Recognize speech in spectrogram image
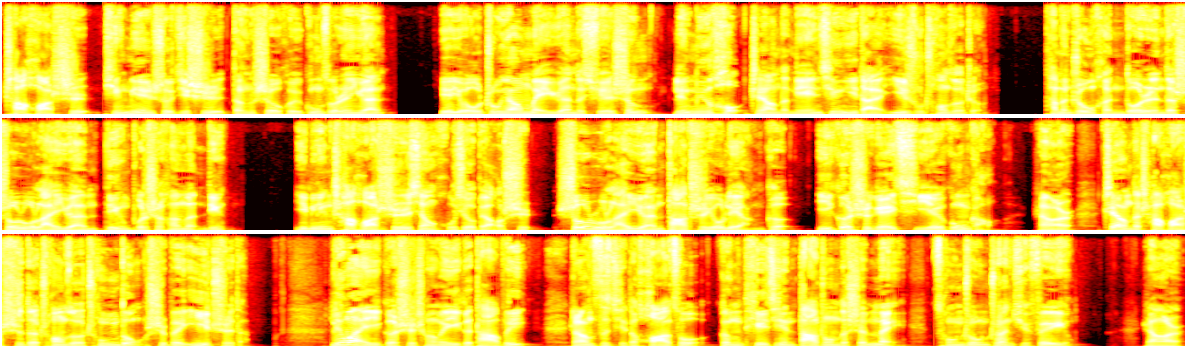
插画师、平面设计师等社会工作人员。也有中央美院的学生、零零后这样的年轻一代艺术创作者，他们中很多人的收入来源并不是很稳定。一名插画师向虎嗅表示，收入来源大致有两个，一个是给企业供稿，然而这样的插画师的创作冲动是被抑制的；另外一个是成为一个大 V，让自己的画作更贴近大众的审美，从中赚取费用。然而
